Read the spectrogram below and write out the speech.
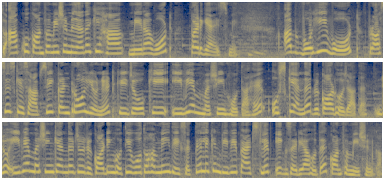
तो आपको कॉन्फर्मेशन मिल जाता है कि हाँ मेरा वोट पड़ गया इसमें अब वही वोट प्रोसेस के हिसाब से कंट्रोल यूनिट की जो कि ईवीएम e मशीन होता है, उसके अंदर रिकॉर्ड हो जाता है। जो ईवीएम e मशीन के अंदर जो रिकॉर्डिंग होती है, वो तो हम नहीं देख सकते, लेकिन वीवीपैट स्लिप एक ज़रिया होता है कॉन्फर्मेशन का।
